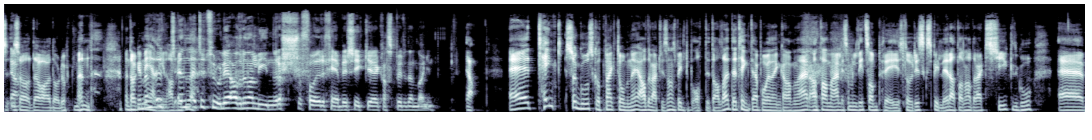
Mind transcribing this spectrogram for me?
så, Ja. så det var jo dårlig gjort. Men, men det var ikke meningen å avbryte deg. et utrolig adrenalinrush for febersyke Kasper den dagen. Eh, tenk så god Scott McTominay hadde vært hvis han spilte på 80-tallet. Det tenkte jeg på i den kampen her, At han er liksom litt sånn prehistorisk spiller. At han hadde vært sykt god eh,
